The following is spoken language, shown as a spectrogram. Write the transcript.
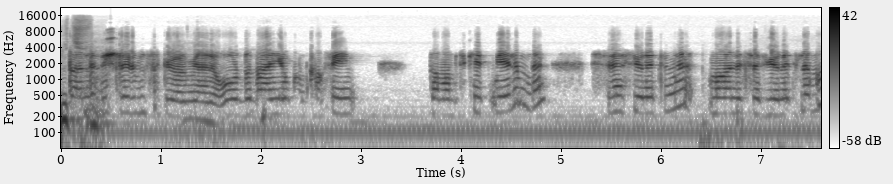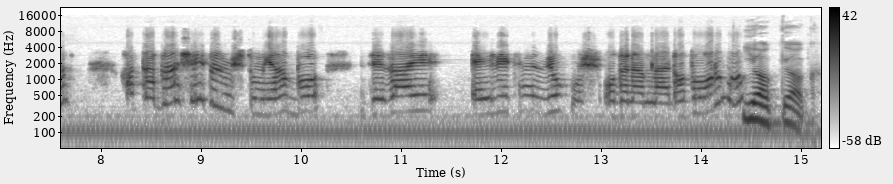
Lütfen. Ben de dişlerimi sıkıyorum yani orada ben yokum kafein tamam tüketmeyelim de stres yönetimi maalesef yönetilemez. Hatta ben şey duymuştum ya bu cezai ehliyetimiz yokmuş o dönemlerde o doğru mu? Yok yok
